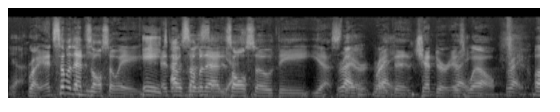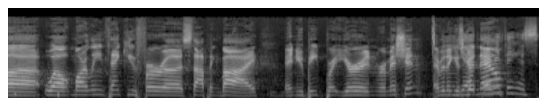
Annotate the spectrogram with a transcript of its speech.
Yeah. Right, and some of that is also age, Age, and then some of that say, is yes. also the yes, Right, there, right. the gender as well. right. Uh, well, Marline, thank you for uh, stopping by, and you beat. You're in remission. Everything is Yeah, good now. Everything is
